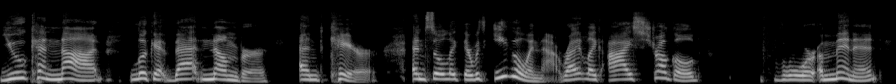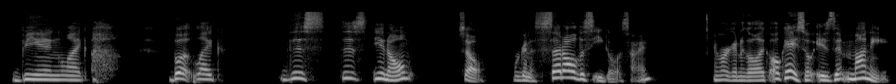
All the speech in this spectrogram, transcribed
you cannot look at that number and care. And so, like, there was ego in that, right? Like, I struggled for a minute being like, but like, this, this, you know, so we're going to set all this ego aside and we're going to go, like, okay, so is it money?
